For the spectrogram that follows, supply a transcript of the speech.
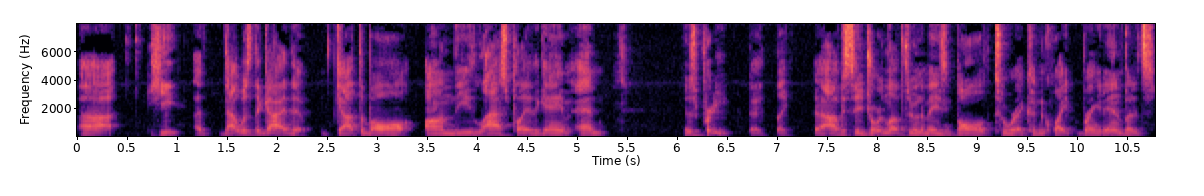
Uh, he uh, that was the guy that got the ball on the last play of the game, and it was pretty like obviously Jordan Love threw an amazing ball to where I couldn't quite bring it in, but it's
